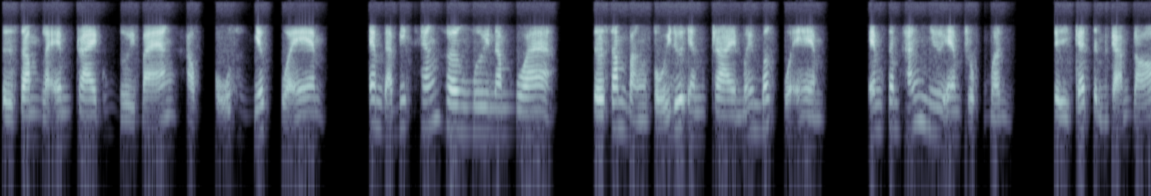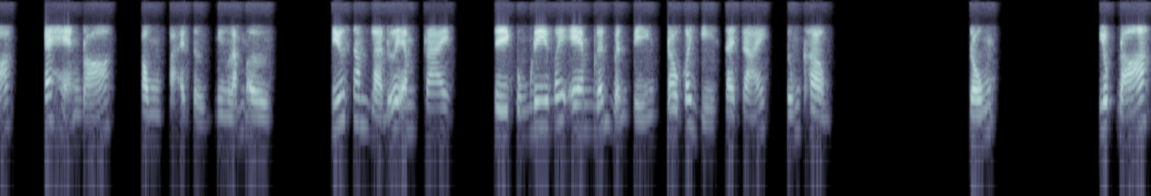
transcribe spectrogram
Từ Tâm là em trai của người bạn học cũ thân nhất của em. Em đã biết hắn hơn 10 năm qua. Từ Tâm bằng tuổi đứa em trai mới mất của em. Em xem hắn như em ruột mình. Thì cái tình cảm đó, cái hẹn đó không phải tự nhiên lắm ư. Nếu Tâm là đứa em trai thì cùng đi với em đến bệnh viện đâu có gì sai trái, đúng không? Đúng. Lúc đó,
